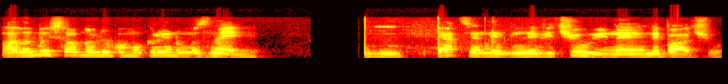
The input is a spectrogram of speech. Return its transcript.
але ми все одно любимо Україну, ми з нею. Я це не, не відчув і не, не бачу.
